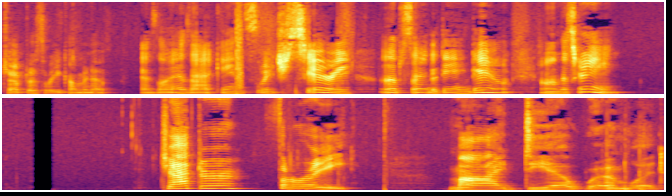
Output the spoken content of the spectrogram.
Chapter 3 coming up. As long as I can switch Siri upside the dang down on the screen. Chapter 3 My dear Wormwood,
